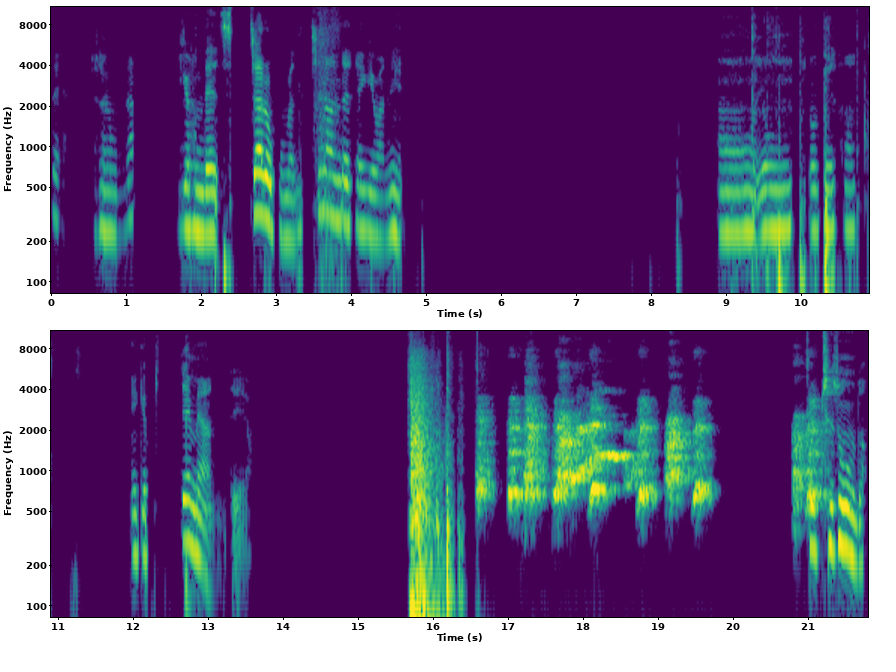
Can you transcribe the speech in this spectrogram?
네 죄송합니다. 이게 근데 숫자로 보면 되게 많이 어, 여, 여기서 이게 빗대면 안 돼요. 어, 죄송합니다.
